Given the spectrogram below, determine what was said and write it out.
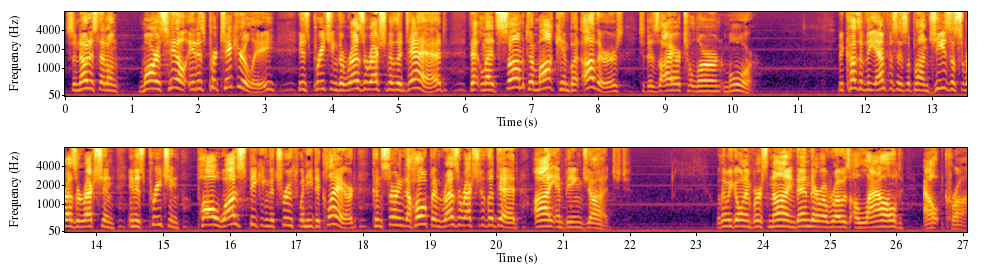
So notice that on Mars Hill, it is particularly his preaching the resurrection of the dead that led some to mock him, but others to desire to learn more. Because of the emphasis upon Jesus' resurrection in his preaching, Paul was speaking the truth when he declared, concerning the hope and resurrection of the dead, I am being judged. Well, then we go on in verse 9. Then there arose a loud outcry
